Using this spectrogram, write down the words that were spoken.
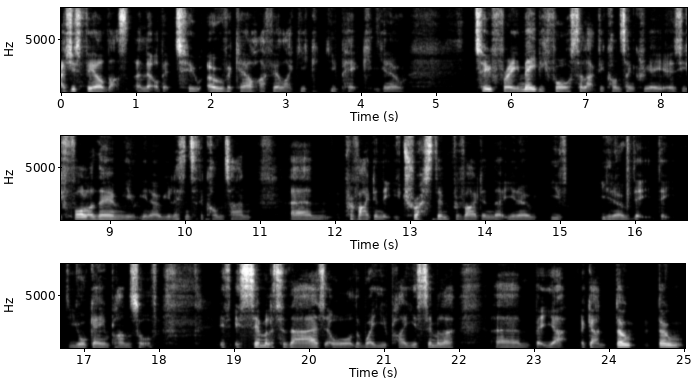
I just feel that's a little bit too overkill. I feel like you you pick, you know, two, three, maybe four selected content creators. You follow them. You you know you listen to the content, um, providing that you trust them, providing that you know you've you know that, that your game plan sort of is, is similar to theirs or the way you play is similar. Um, but yeah, again, don't don't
